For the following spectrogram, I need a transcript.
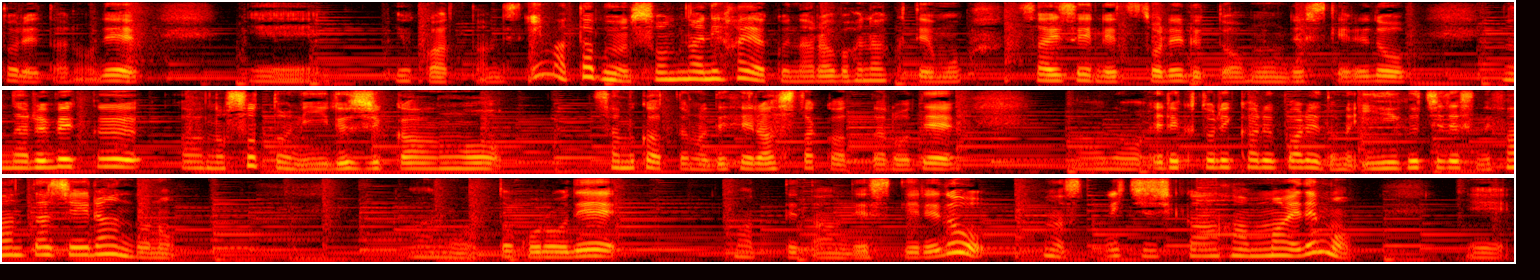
取れたので、えー、よかったんです今多分そんなに早く並ばなくても最前列取れるとは思うんですけれどなるべくあの外にいる時間を寒かったので減らしたかったのであのエレクトリカルパレードの入り口ですねファンタジーランドのあのところで待ってたんですけれど、まあ、1時間半前でも、えー、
